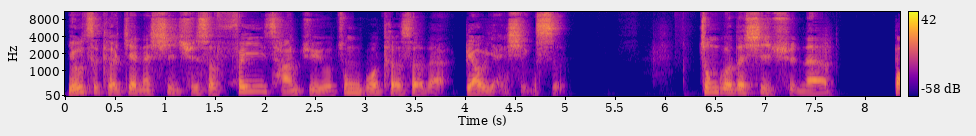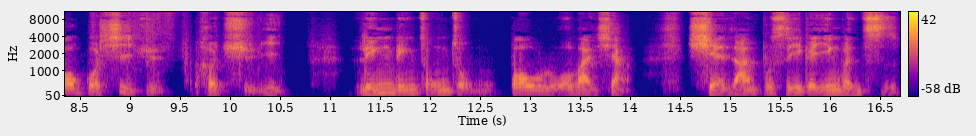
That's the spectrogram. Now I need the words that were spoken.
由此可见呢，戏曲是非常具有中国特色的表演形式。中国的戏曲呢，包括戏剧和曲艺，林林总总，包罗万象，显然不是一个英文词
